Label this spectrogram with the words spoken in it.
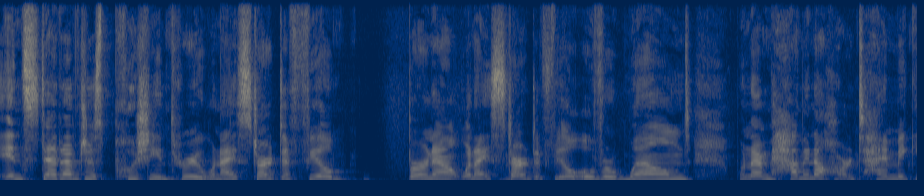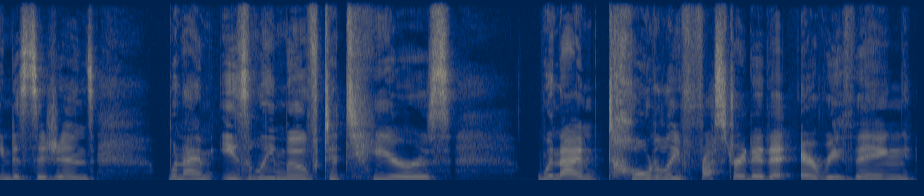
instead of just pushing through, when I start to feel burnout, when I start to feel overwhelmed, when I'm having a hard time making decisions, when I'm easily moved to tears, when I'm totally frustrated at everything,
